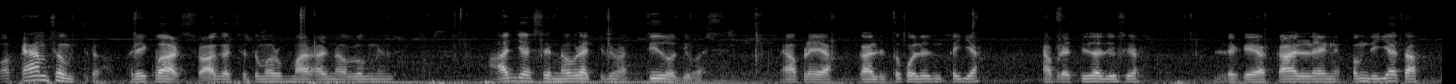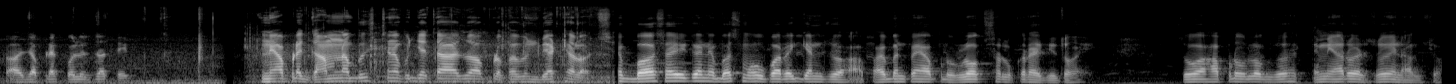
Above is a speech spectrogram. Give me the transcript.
કેમ છો મિત્ર? ફરી એકવાર સ્વાગત છે તમારું મારા આજના વ્લોગની અંદર. આજે છે નવરાત્રિનો ત્રીજો દિવસ. આપણે કાલે તો કોલેજ થઈ ગયા. આપણે ત્રીજા દિવસે, એટલે કે કાલ લઈને પમદી ગયા હતા તો આજે આપણે કોલેજ જતી ને આપણે ગામના બસ સ્ટેન્ડ પૂજ્યા હતા જો આપણો ભાઈબંધ બેઠેલો છે. બસ આવી ગઈ ને બસમાં ઊભા રહી ગયા ને જો આ ભાઈબંધ પાસે આપણો વ્લોગ ચાલુ કરાવી દીધો હોય. જો આપણો વ્લોગ જો તમે હારો જોઈ નાખજો.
